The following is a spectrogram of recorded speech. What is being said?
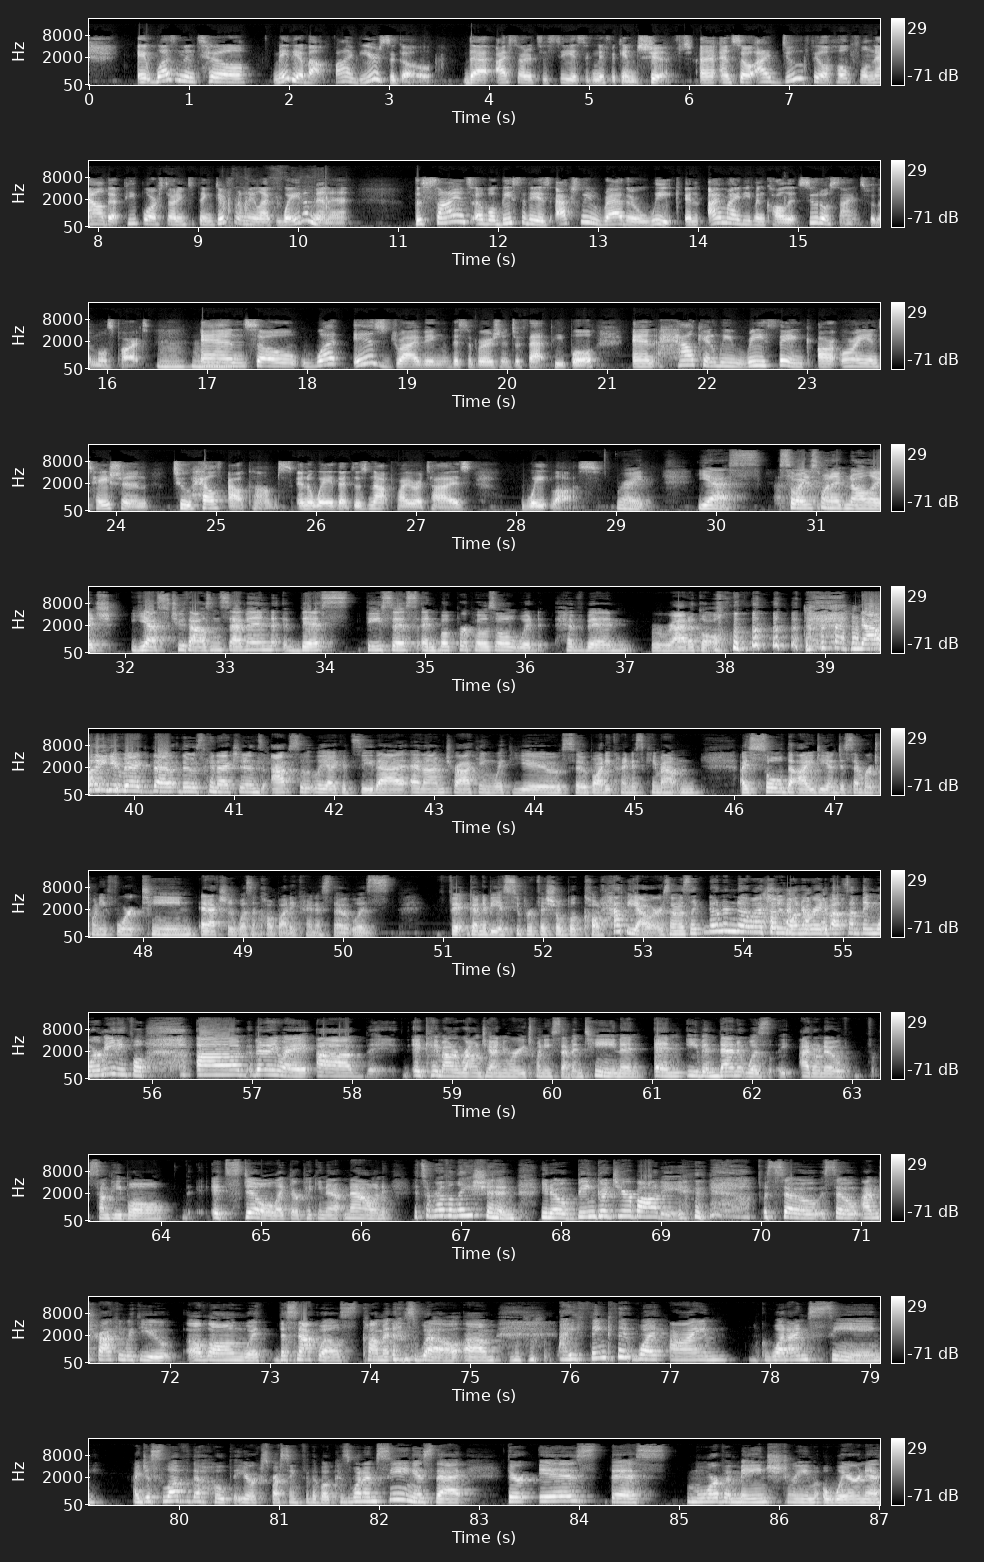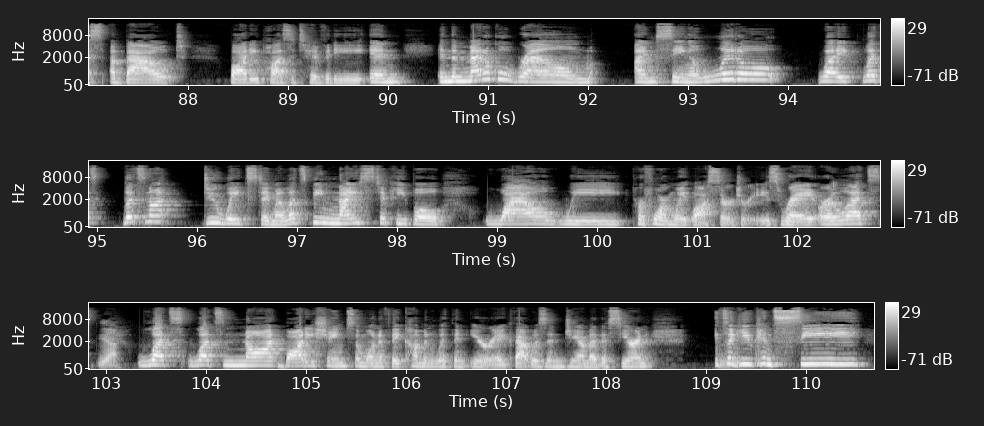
It wasn't until maybe about five years ago that I started to see a significant shift. And so I do feel hopeful now that people are starting to think differently like, wait a minute, the science of obesity is actually rather weak, and I might even call it pseudoscience for the most part. Mm-hmm. And so, what is driving this aversion to fat people, and how can we rethink our orientation to health outcomes in a way that does not prioritize weight loss. Right. Yes. So I just want to acknowledge yes, 2007, this thesis and book proposal would have been radical. now that you make those connections, absolutely, I could see that. And I'm tracking with you. So Body Kindness came out and I sold the idea in December 2014. It actually wasn't called Body Kindness, though. It was going to be a superficial book called Happy Hours. And I was like, no, no, no, I actually want to write about something more meaningful. Um, but anyway, uh, it came out around January 2017. And, and even then it was, I don't know, some people, it's still like they're picking it up now and it's a revelation, you know, being good to your body. so, so I'm tracking with you along with the Snackwells comment as well. Um, I think that what I'm, what I'm seeing I just love the hope that you're expressing for the book because what I'm seeing is that there is this more of a mainstream awareness about body positivity. In in the medical realm i'm seeing a little like let's let's not do weight stigma. Let's be nice to people while we perform weight loss surgeries right? Or let's yeah. let's let's not body shame someone if they come in with an earache. That was in jama this year. And it's like you can see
